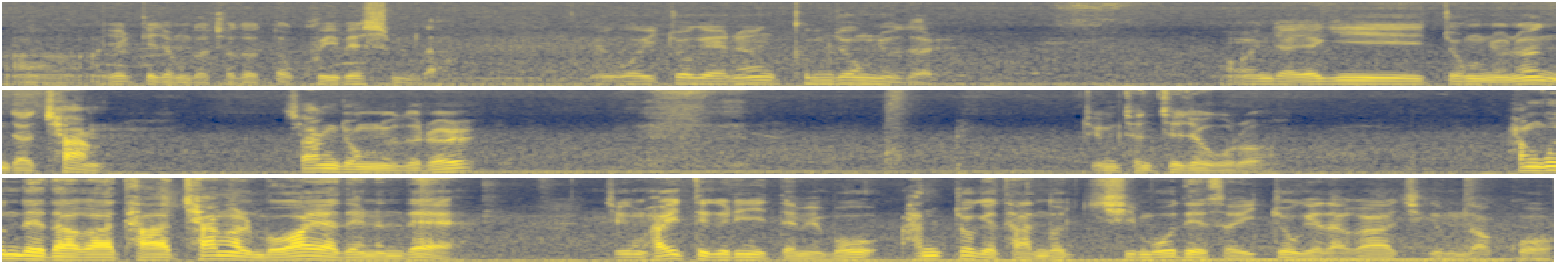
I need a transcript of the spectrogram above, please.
어, 10개 정도 저도 또 구입했습니다. 그리고 이쪽에는 금 종류들 어, 이제 여기 종류는 이제 창, 창 종류들을 지금 전체적으로 한 군데다가 다 창을 모아야 되는데 지금 화이트 그린이 때문에 뭐 한쪽에 다 넣지 못해서 이쪽에다가 지금 넣고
